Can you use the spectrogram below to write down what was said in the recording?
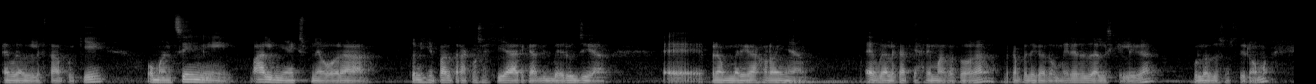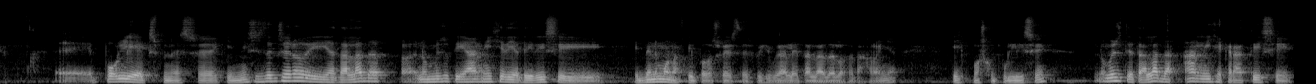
έβγαλε λεφτά από εκεί. Ο Μαντσίνη, άλλη μια έξυπνη αγορά, τον είχε πάρει 300 χιλιάρικα την Περούτζια ε, πριν από μερικά χρόνια. Έβγαλε κάποια χρήματα τώρα, 15 εκατομμύρια, δεν τα λες και λίγα, πουλώντας τον στη Ρώμα. Ε, πολύ έξυπνες ε, κινήσεις. Δεν ξέρω, η Αταλάντα νομίζω ότι αν είχε διατηρήσει. Γιατί δεν είναι μόνο αυτοί οι ποδοσφαίριστες που έχει βγάλει η Αταλάντα όλα αυτά τα χρόνια και έχει μοσχοπουλήσει. Νομίζω ότι η Αταλάντα, αν είχε κρατήσει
